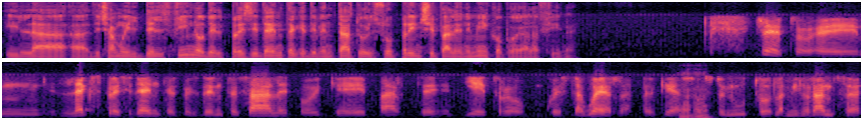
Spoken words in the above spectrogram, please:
il, uh, diciamo, il delfino del presidente che è diventato il suo principale nemico poi alla fine. Certo, ehm, l'ex presidente, il presidente Sale, poi che è parte dietro questa guerra perché ha uh-huh. sostenuto la minoranza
